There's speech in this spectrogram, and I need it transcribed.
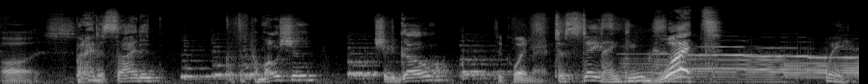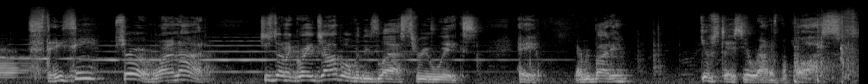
Oz but I decided that the promotion should go to Quaymac. to Stacy. Thank you. What? Wait, Stacy? Sure, why not? She's done a great job over these last three weeks. Hey, everybody, give Stacy a round of applause.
